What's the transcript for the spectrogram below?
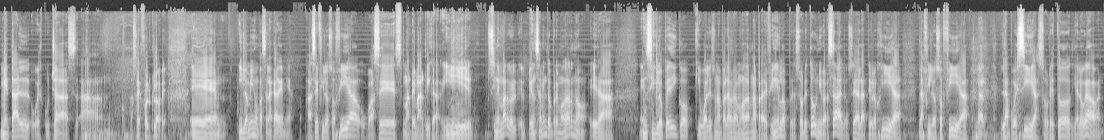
metal o escuchás a, no sé, folclore. Eh, y lo mismo pasa en la academia. Haces filosofía o haces matemática. Y sin embargo, el, el, pensamiento premoderno era enciclopédico, que igual es una palabra moderna para definirlo, pero sobre todo universal. O sea, la teología, la filosofía, claro. la poesía, sobre todo, dialogaban.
